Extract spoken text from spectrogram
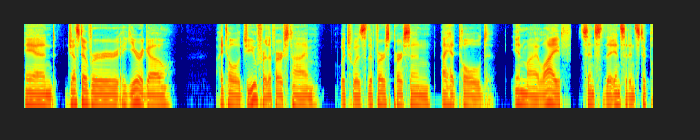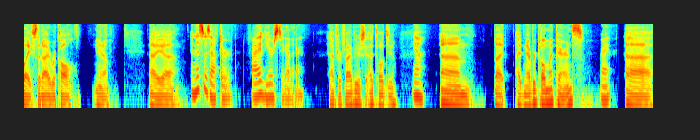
And just over a year ago, I told you for the first time, which was the first person I had told in my life since the incidents took place that I recall. You know, I uh, And this was after five years together. After five years, I told you. Yeah. Um, but I'd never told my parents. Right. Uh,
